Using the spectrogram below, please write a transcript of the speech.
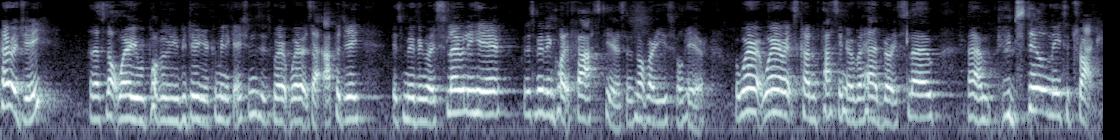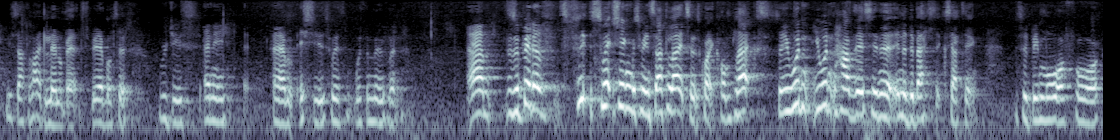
perigee, and that's not where you would probably be doing your communications, it's where, where it's at apogee. It's moving very slowly here, but it's moving quite fast here, so it's not very useful here. But where, where it's kind of passing overhead very slow, um, you'd still need to track your satellite a little bit to be able to reduce any um, issues with, with the movement. Um, there's a bit of switching between satellites, so it's quite complex. So you wouldn't, you wouldn't have this in a, in a domestic setting. This would be more for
